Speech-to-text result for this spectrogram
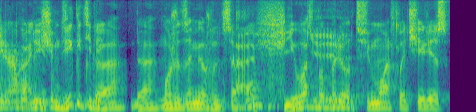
При работающем Конечно. двигателе? Да, да, может замерзнуть сапун. И у вас Офигеть. попрет масло через,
